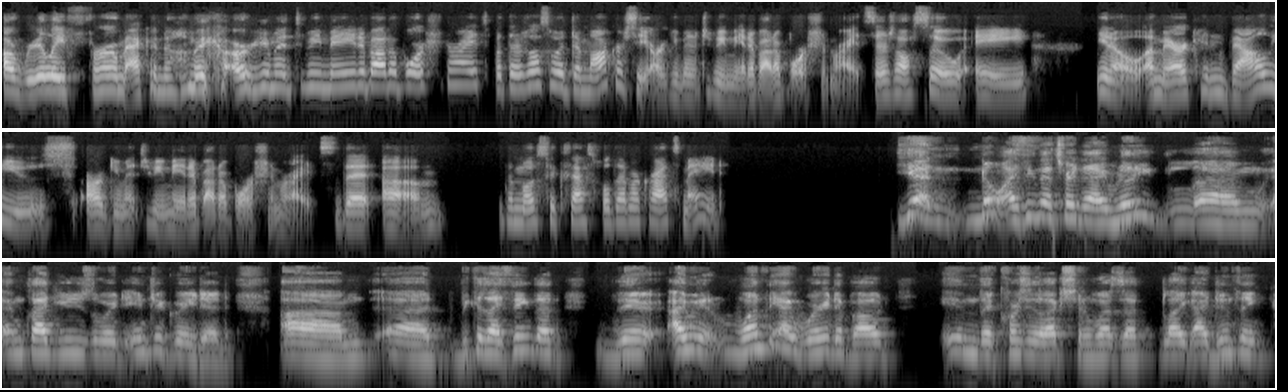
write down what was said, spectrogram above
a really firm economic argument to be made about abortion rights, but there's also a democracy argument to be made about abortion rights. There's also a, you know, American values argument to be made about abortion rights that um, the most successful Democrats made. Yeah, no, I think that's right. And I really um, am glad you used the word integrated um, uh, because I think that there, I mean, one thing I worried about in the course of the election was that like I didn't think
